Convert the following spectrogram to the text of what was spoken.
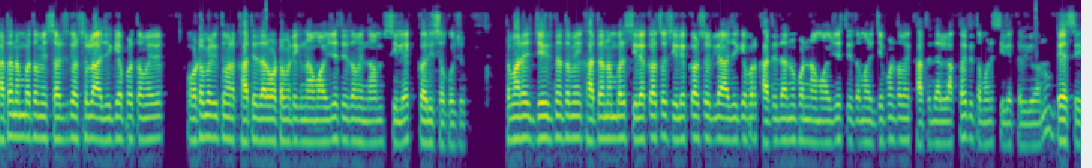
ખાતા નંબર તમે સર્ચ કરશો એટલે આ જગ્યા પર તમે ઓટોમેટિક તમારા ખાતેદાર ઓટોમેટિક નામ આવી જશે તે તમે નામ સિલેક્ટ કરી શકો છો. તમારે જે રીતના તમે ખાતા નંબર સિલેક્ટ કરશો સિલેક્ટ કરશો એટલે આ જગ્યા પર ખાતેદારનું પણ નામ આવી જશે તે તમારે જે પણ તમે ખાતેદાર લાગતા હોય તે તમારે સિલેક્ટ કરી લેવાનું રહેશે.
